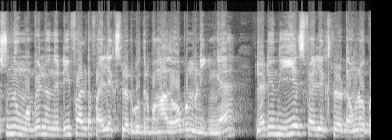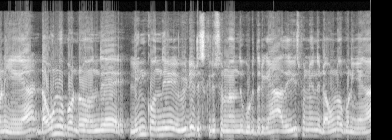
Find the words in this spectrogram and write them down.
ஃபஸ்ட் வந்து உங்கள் மொபைல் வந்து டிஃபால்ட் ஃபைல் எக்ஸ்ப்ளோர் கொடுத்துருப்பாங்க. அதை ஓப்பன் பண்ணிக்கோங்க. இல்லாட்டி வந்து இஎஸ் ஃபைல் எக்ஸ்ப்ளோர் டவுன்லோட் பண்ணிக்கோங்க. டவுன்லோட் பண்ணுற வந்து லிங்க் வந்து வீடியோ டிஸ்கிரிப்ஷனில் வந்து கொடுத்துருக்கேன். அதை யூஸ் பண்ணி வந்து டவுன்லோட் பண்ணிக்கோங்க.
